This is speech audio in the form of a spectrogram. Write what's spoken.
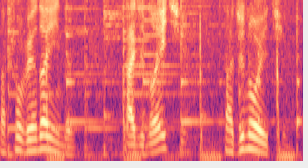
Tá chovendo ainda. Tá de noite? Tá de noite.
